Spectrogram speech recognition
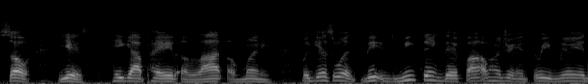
So, yes, he got paid a lot of money. But guess what? We think that $503 million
